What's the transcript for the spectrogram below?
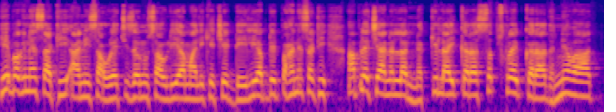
हे बघण्यासाठी आणि सावळ्याची जणू सावली या मालिकेचे डेली अपडेट पाहण्यासाठी आपल्या चॅनलला नक्की लाईक करा सबस्क्राईब करा. धन्यवाद.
